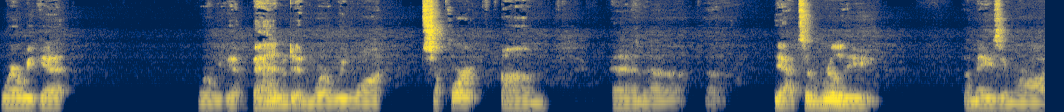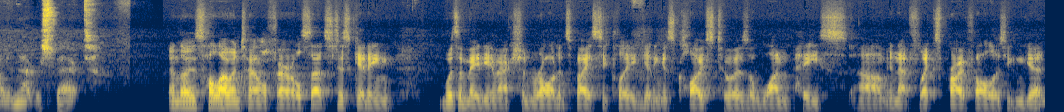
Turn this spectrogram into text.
where we get where we get bend and where we want support. Um, and uh, uh, yeah, it's a really amazing rod in that respect. And those hollow internal ferrules, that's just getting with a medium action rod, it's basically getting as close to as a one piece um, in that flex profile as you can get.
